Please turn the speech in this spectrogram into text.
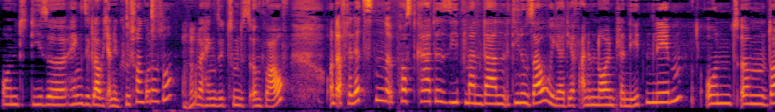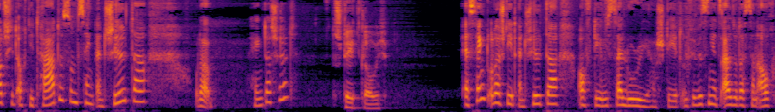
Und diese hängen sie, glaube ich, an den Kühlschrank oder so. Mhm. Oder hängen sie zumindest irgendwo auf. Und auf der letzten Postkarte sieht man dann Dinosaurier, die auf einem neuen Planeten leben. Und ähm, dort steht auch die TARDIS und es hängt ein Schild da. Oder hängt das Schild? Steht, glaube ich. Es hängt oder steht ein Schild da, auf dem Siluria steht. Und wir wissen jetzt also, dass dann auch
